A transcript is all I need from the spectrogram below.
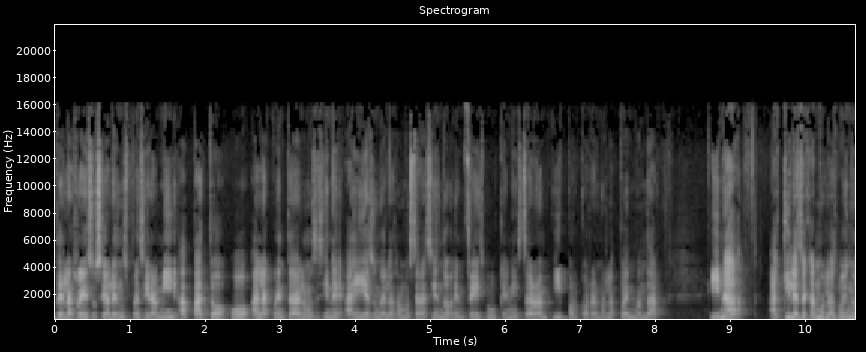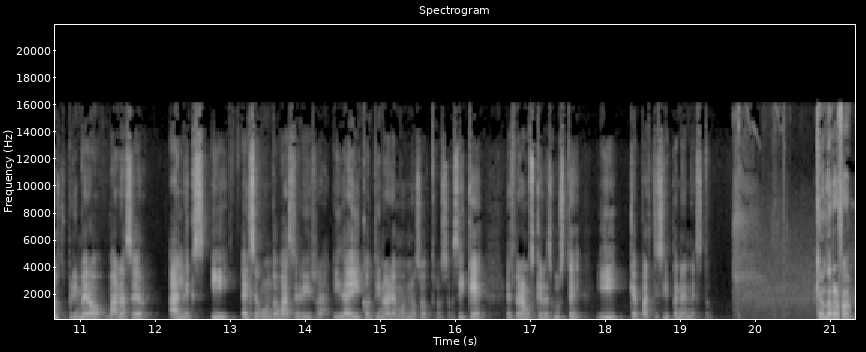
de las redes sociales, nos pueden seguir a mí, a Pato o a la cuenta de Hablemos de Cine, ahí es donde las vamos a estar haciendo, en Facebook, en Instagram y por correo nos la pueden mandar. Y nada, aquí les dejamos las voice Primero van a ser Alex y el segundo va a ser Isra. Y de ahí continuaremos nosotros. Así que esperamos que les guste y que participen en esto. ¿Qué onda, Rafa?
